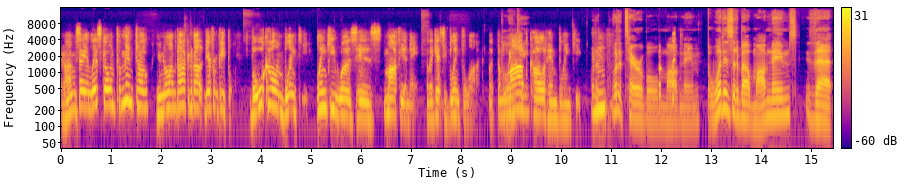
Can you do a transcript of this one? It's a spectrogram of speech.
and I'm saying Lisco and Pimento. You know I'm talking about different people. But we'll call him Blinky. Blinky was his mafia name. I guess he blinked a lot. But the Blinky? mob called him Blinky. What a, Mhm. what a terrible mob name. What is it about mob names that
